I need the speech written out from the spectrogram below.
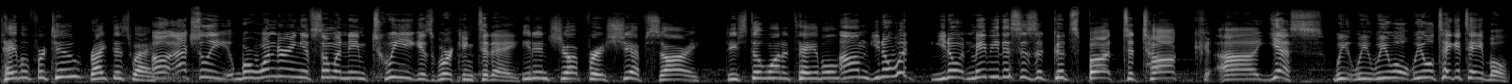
Table for two, right this way. Uh, actually, we're wondering if someone named Tweeg is working today. he didn't show up for his shift, sorry. Do you still want a table? Um, you know what? You know what? Maybe this is a good spot to talk. Uh, yes, we we, we will we will take a table.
